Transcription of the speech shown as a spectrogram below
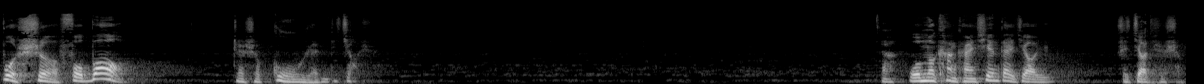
不设福报，这是古人的教育啊。我们看看现代教育是教的是什么？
